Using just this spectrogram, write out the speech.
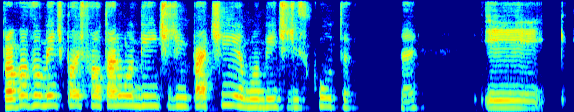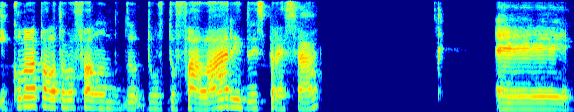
provavelmente pode faltar um ambiente de empatia, um ambiente de escuta. Né? E, e como a Paula estava falando do, do, do, falar e do expressar, é,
